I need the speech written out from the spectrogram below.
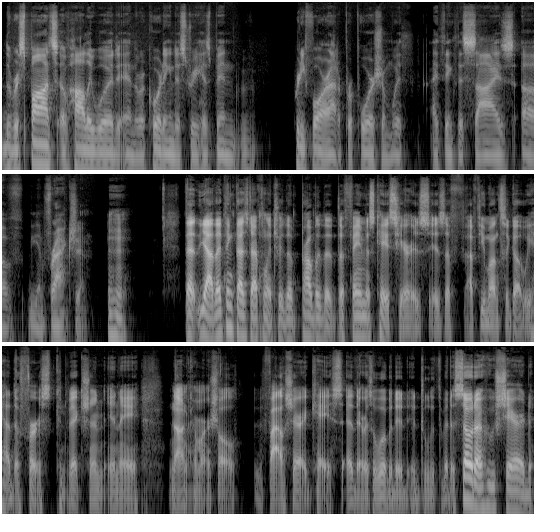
The response of Hollywood and the recording industry has been pretty far out of proportion with, I think, the size of the infraction. Mm-hmm. That yeah, I think that's definitely true. The probably the, the famous case here is is a, f- a few months ago we had the first conviction in a non-commercial file sharing case. And there was a woman in, in Duluth, Minnesota, who shared,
